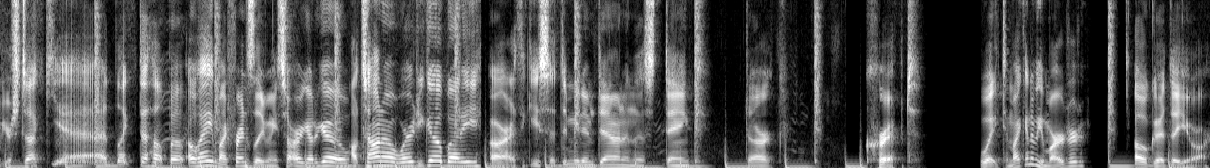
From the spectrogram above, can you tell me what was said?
you're stuck? Yeah, I'd like to help out. Oh hey, my friend's leaving me. Sorry, gotta go. Altano, where'd you go, buddy? Alright, I think he said to meet him down in this dank, dark crypt. Wait, am I gonna be murdered? Oh good, there you are.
